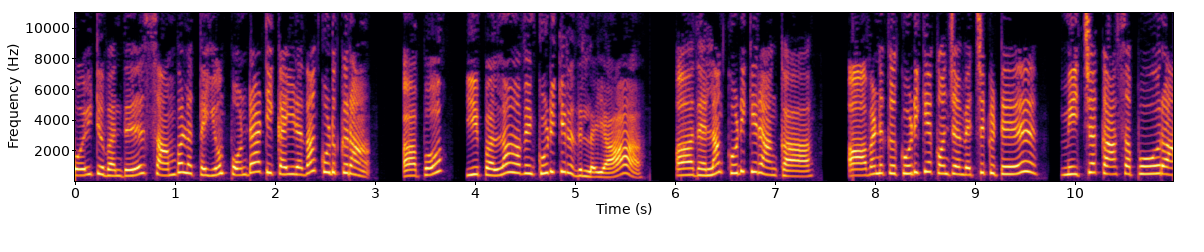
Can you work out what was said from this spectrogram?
போயிட்டு வந்து சம்பளத்தையும் பொண்டாட்டி கையில தான் கொடுக்கறான் அப்போ இப்பெல்லாம் அவன் குடிக்கிறது இல்லையா அதெல்லாம் குடிக்கிறான்க்கா அவனுக்கு குடிக்க கொஞ்சம் வச்சுக்கிட்டு மிச்ச காசை பூரா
